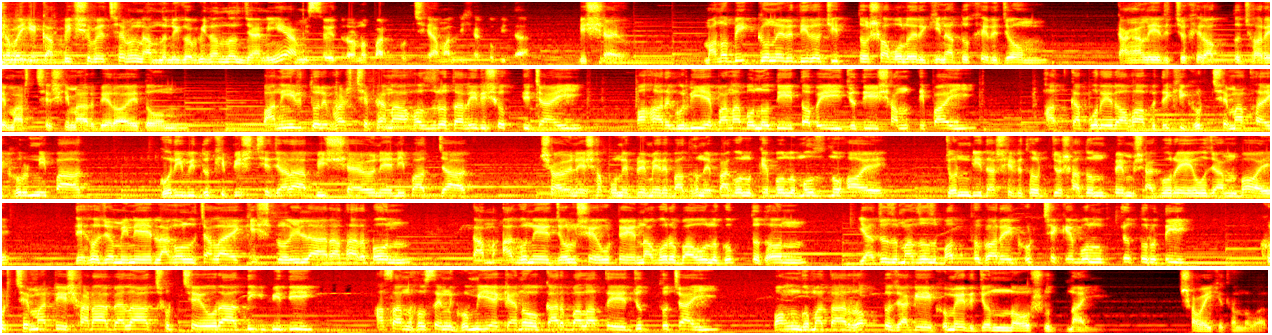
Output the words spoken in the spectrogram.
সবাইকে কাব্যিক শুভেচ্ছা এবং নান্দনিক অভিনন্দন জানিয়ে আমি সৈয়দ রণ পাঠ করছি আমার লেখা কবিতা বিশ্বায়ন মানবিক গুণের দৃঢ়চিত্ত, সবলের ঘৃণা, দুঃখের জম কাঙালের চোখে রক্ত ঝরে মারছে সীমার বেরয় দম। পানির তোরে ভাসছে ফেনা হজরত আলীর শক্তি চাই। পাহাড় গুলিয়ে বানাবো নদী, তবেই যদি শান্তি পাই। হাত কাপড়ের অভাব দেখি ঘুরছে মাথায় ঘূর্ণি পাক গরিবী দুঃখী পিসছে যারা বিশ্বায়নে নিপাত যাক। শয়নে স্বপনে প্রেমের বাঁধনে পাগল কেবল মজনু হয়। চণ্ডীদাসের ধৈর্য সাধন প্রেম সাগরে ওজান বয়। দেহ জমিনে লাঙল চালায় কৃষ্ণলীলা রাধার বন। কাম আগুনে জ্বলসে উঠে নগর বাউল গুপ্তধন ইয়াজুজ মাজুজ বদ্ধ ঘরে ঘুরছে কেবল চতুর্দিক। ঘুরছে মাটি সারা বেলা, ছুটছে ওরা দিক বিদিক। হাসান হোসেন ঘুমিয়ে কেন কারবালাতে যুদ্ধ চাই? বঙ্গমাতার রক্ত জাগে ঘুমের জন্য ওষুধ নাই। সবাইকে ধন্যবাদ।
